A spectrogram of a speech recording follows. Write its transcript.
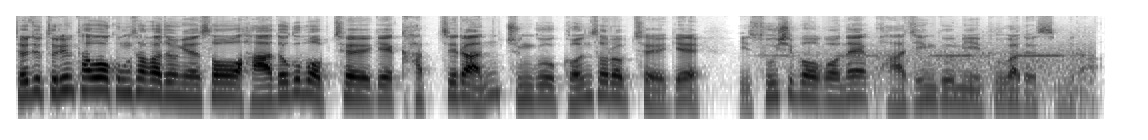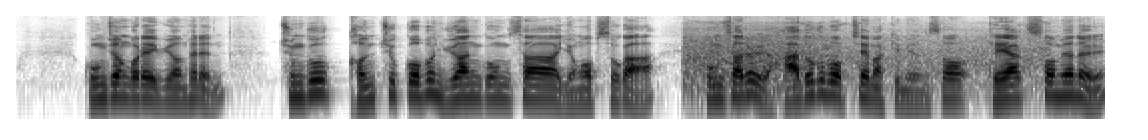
제주 드림타워 공사 과정에서 하도급 업체에게 갑질한 중국 건설업체에게 이 수십억 원의 과징금이 부과됐습니다. 공정거래위원회는 중국 건축고분 유한공사 영업소가 공사를 하도급 업체에 맡기면서 계약 서면을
